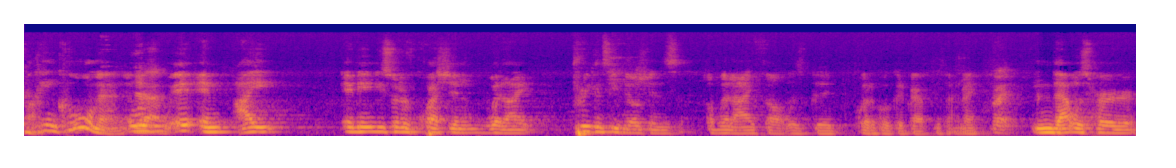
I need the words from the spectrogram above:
fucking cool, man. It Yeah. was, it, and I, it made me sort of question what I preconceived notions of what I thought was good, quote unquote, good graphic design, right? Right. And that was her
